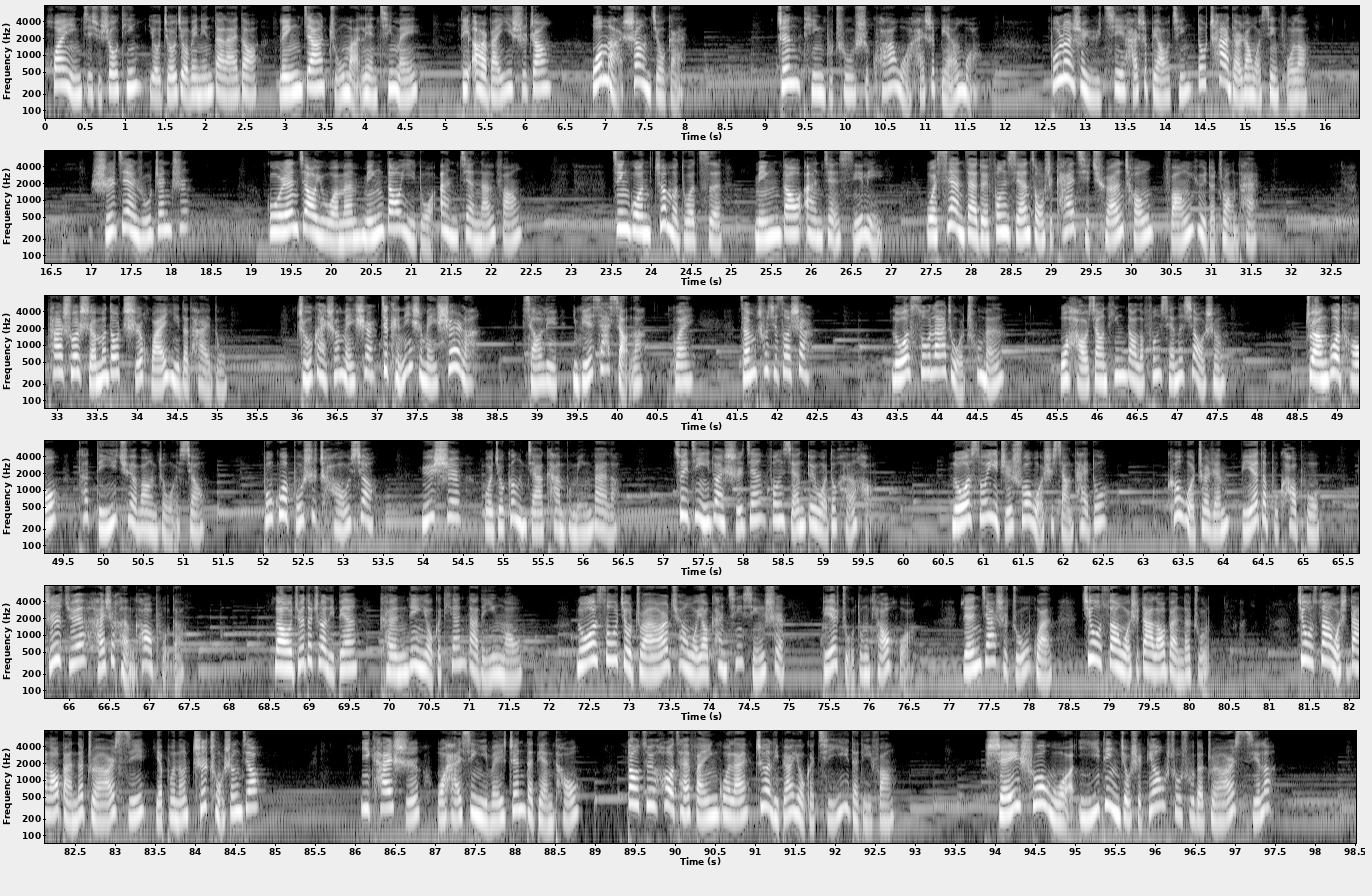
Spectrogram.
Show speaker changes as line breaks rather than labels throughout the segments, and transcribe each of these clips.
欢迎继续收听，由九九为您带来的《邻家竹马恋青梅》第二百一十章。我马上就改，真听不出是夸我还是贬我。不论是语气还是表情，都差点让我信服了。实践如针织，古人教育我们：明刀易躲，暗箭难防。经过这么多次明刀暗箭洗礼。我现在对风险总是开启全程防御的状态。他说什么都持怀疑的态度。
主管说没事儿，就肯定是没事儿了。小吕，你别瞎想了，乖，咱们出去做事儿。
罗苏拉着我出门，我好像听到了风贤的笑声。转过头，他的确望着我笑，不过不是嘲笑。于是我就更加看不明白了。最近一段时间，风贤对我都很好。罗苏一直说我是想太多，可我这人别的不靠谱，直觉还是很靠谱的。老觉得这里边肯定有个天大的阴谋，罗苏就转而劝我要看清形势，别主动挑火。人家是主管，就算我是大老板的主，就算我是大老板的准儿媳，也不能恃宠生骄。一开始我还信以为真的点头，到最后才反应过来，这里边有个奇异的地方。谁说我一定就是刁叔叔的准儿媳了？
